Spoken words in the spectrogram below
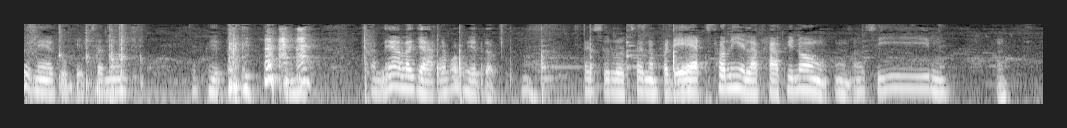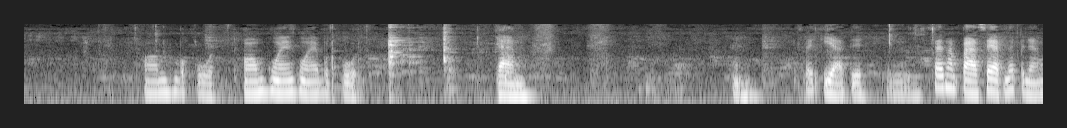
ยแม่กูเผ็ดซะเนาะเผ็ดอันเนี้ยเราอยากแล้วก็เผ็ดดอกใส่สุรสใส่น้ำปลาแดกเท่านี้แหละค่ะพี่น้องอืมเอาซิมอืมหอมบกกูดหอมหวยหวยบกกูดจางอืมใส่เกียร์ดิอืมใส่น้ำปลาแซ่บนี่เป็นหยัง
